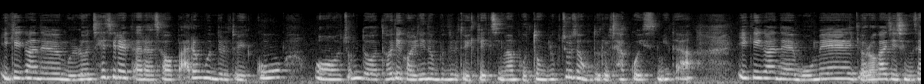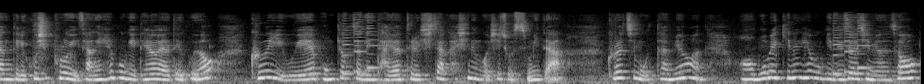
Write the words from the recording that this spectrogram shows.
이 기간은 물론 체질에 따라서 빠른 분들도 있고 어, 좀 더 덜이 걸리는 분들도 있겠지만 보통 6주 정도를 잡고 있습니다. 이 기간에 몸의 여러 가지 증상들이 90% 이상이 회복이 되어야 되고요. 그 이후에 본격적인 다이어트를 시작하시는 것이 좋습니다. 그렇지 못하면 어, 몸의 기능 회복이 늦어지면서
